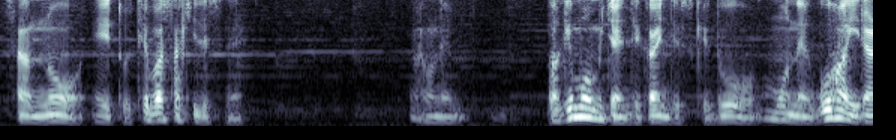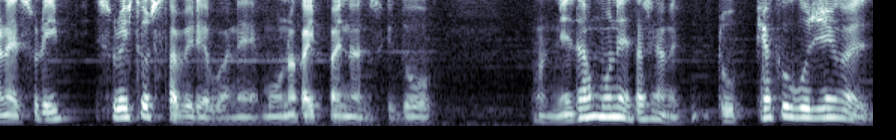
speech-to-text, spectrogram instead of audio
さんの、えーと、手羽先ですね。あのね化け物みたいにでかいんですけどもうねご飯いらない。それそれ一つ食べればねもうお腹いっぱいなんですけど値段もね確かに650円ぐらい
